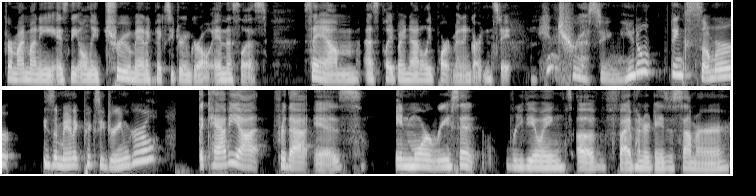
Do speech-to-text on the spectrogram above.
for my money is the only true Manic Pixie Dream Girl in this list, Sam, as played by Natalie Portman in Garden State. Interesting. You don't think Summer is a manic pixie dream girl? The caveat for that is in more recent reviewings of 500 Days of Summer,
